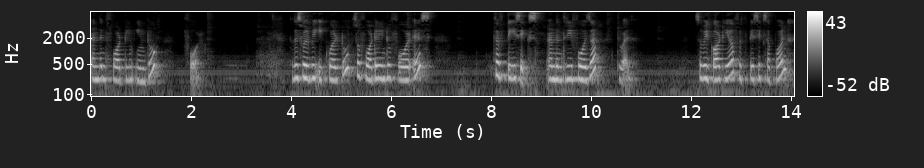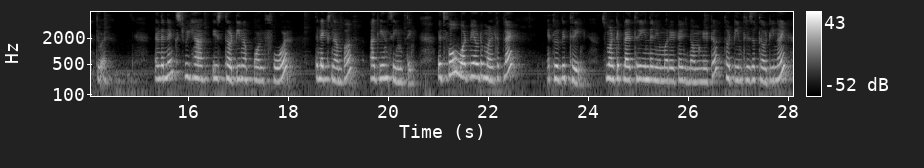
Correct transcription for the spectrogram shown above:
and then 14 into 4. So this will be equal to, so 14 into 4 is 56 and then 3 4s are 12. So we got here 56 upon 12. And the next we have is 13 upon 4. The next number again same thing. With 4 what we have to multiply? It will be 3. So multiply 3 in the numerator and denominator. 13 3 is a 39.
